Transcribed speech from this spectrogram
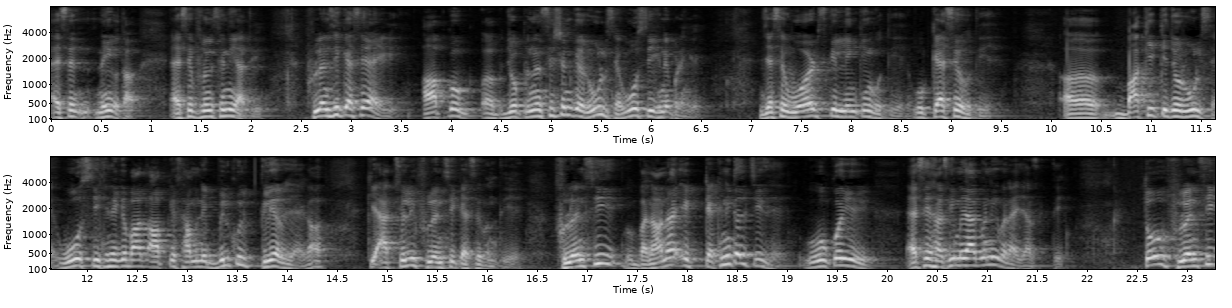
ऐसे नहीं होता। ऐसे फ्लुएंसी नहीं आती। फ्लुएंसी कैसे आएगी? आपको जो प्रोनाउंसिएशन के रूल्स हैं वो सीखने पड़ेंगे। जैसे वर्ड्स की लिंकिंग होती है वो कैसे होती है? आ, बाकी के जो रूल्स हैं वो सीखने के बाद आपके सामने बिल्कुल क्लियर हो जाएगा। कि एक्चुअली फ्लुएंसी कैसे बनती है? फ्लुएंसी बनाना एक टेक्निकल चीज़ है। वो कोई ऐसे हँसी मज़ाक में नहीं बनाई जा सकती। तो फ्लुएंसी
